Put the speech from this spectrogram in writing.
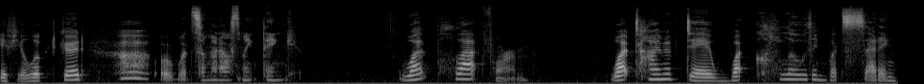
if you looked good, or what someone else might think what platform, what time of day, what clothing, what setting,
